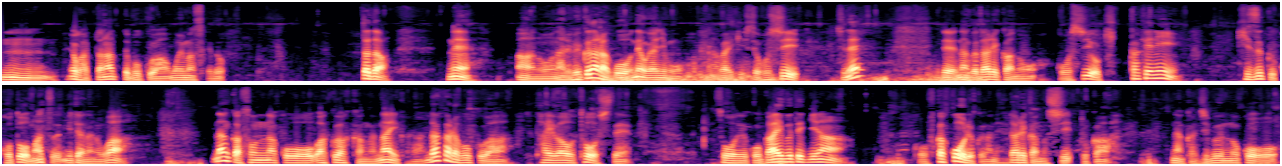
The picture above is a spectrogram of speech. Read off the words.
うん、良かったなって僕は思いますけど。ただ、ね、あの、なるべくならこうね、親にも長生きしてほしいしね。で、なんか誰かのこう死をきっかけに気づくことを待つみたいなのは、なんかそんなこうワクワク感がないから、だから僕は対話を通して、そういうこう外部的な、こう不可抗力なね、誰かの死とか、なんか自分のこ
